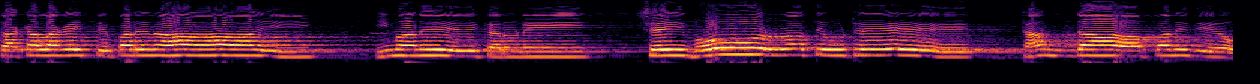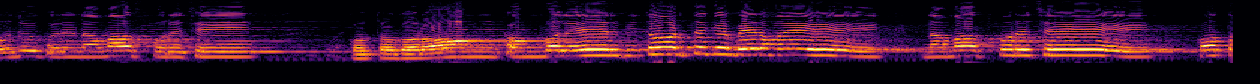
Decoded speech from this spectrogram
টাকা লাগাইতে পারে নাই। ইমানের কারণে সেই ভোর রাতে উঠে ঠান্ডা পানি দিয়ে অজু করে নামাজ পড়েছে। কত গরম কম্বলের ভিতর থেকে বের হয়ে নামাজ পড়েছে। কত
